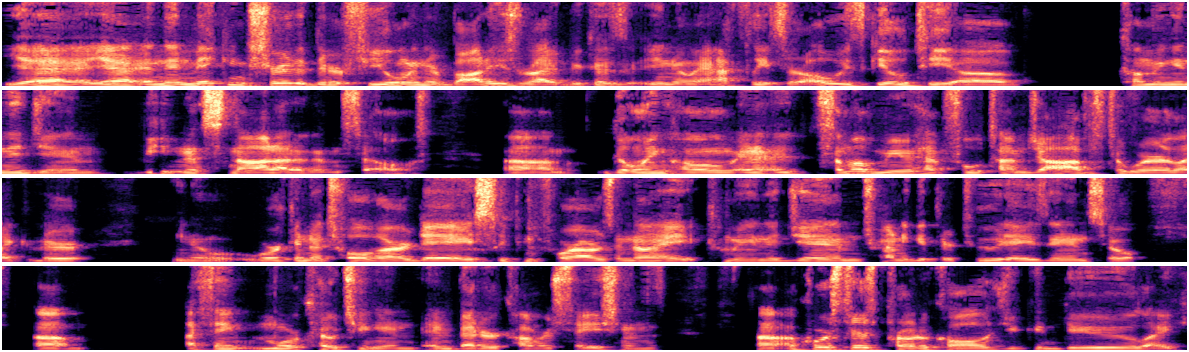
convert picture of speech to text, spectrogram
Yeah, yeah, and then making sure that they're fueling their bodies right because you know athletes are always guilty of coming in the gym, beating a snot out of themselves um, going home. And uh, some of them even have full-time jobs to where like they're you know working a 12 hour day sleeping four hours a night coming in the gym trying to get their two days in. So um, i think more coaching and, and better conversations. Uh, of course there's protocols you can do like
